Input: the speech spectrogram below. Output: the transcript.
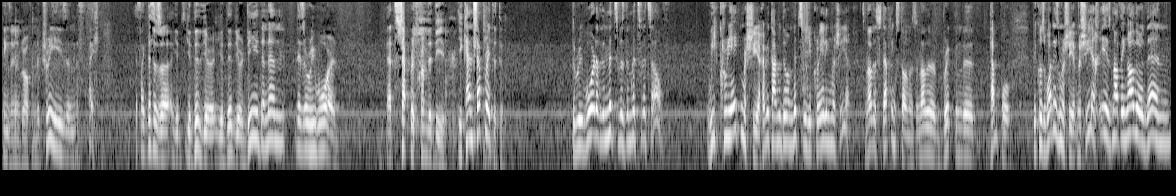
things are going to grow from the trees, and it's like, it's like this is a, you, you, did your, you did your deed, and then there's a reward that's separate from the deed. You can't separate the two. The reward of the mitzvah is the mitzvah itself. We create Mashiach. Every time you do a mitzvah, you're creating Mashiach. It's another stepping stone, it's another brick in the temple because what is Mashiach? Mashiach is nothing other than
